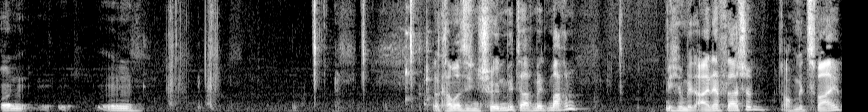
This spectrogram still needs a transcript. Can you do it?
Und da kann man sich einen schönen Mittag mitmachen. Nicht nur mit einer Flasche, auch mit zwei.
